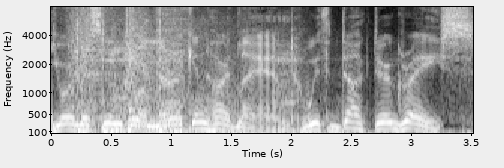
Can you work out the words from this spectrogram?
You're listening to American Heartland with Dr. Grace.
